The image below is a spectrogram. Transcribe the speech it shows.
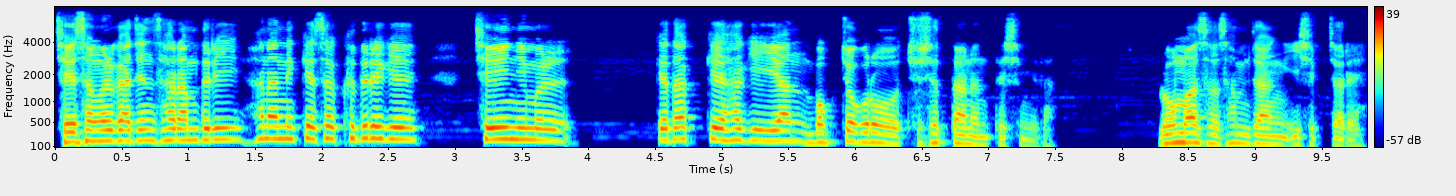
재성을 가진 사람들이 하나님께서 그들에게 죄인임을 깨닫게 하기 위한 목적으로 주셨다는 뜻입니다. 로마서 3장 20절에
